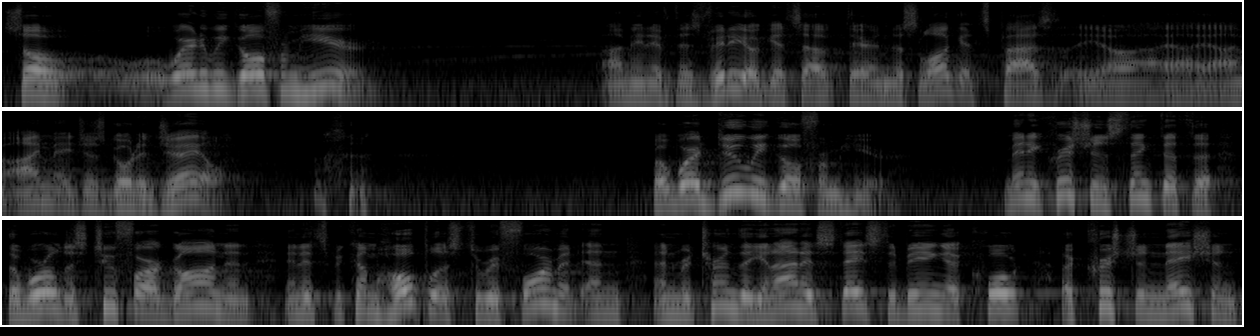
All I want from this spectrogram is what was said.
So where do we go from here? I mean, if this video gets out there and this law gets passed, you know, I, I, I may just go to jail. but where do we go from here? Many Christians think that the, the world is too far gone and, and it's become hopeless to reform it and, and return the United States to being a, quote, a Christian nation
